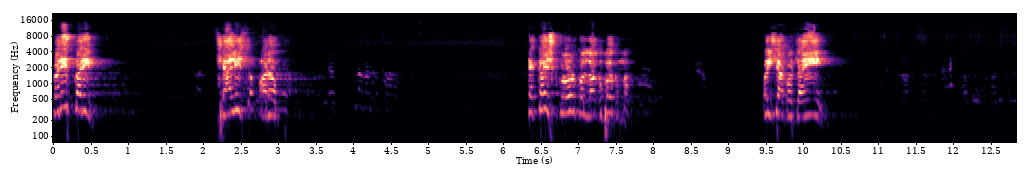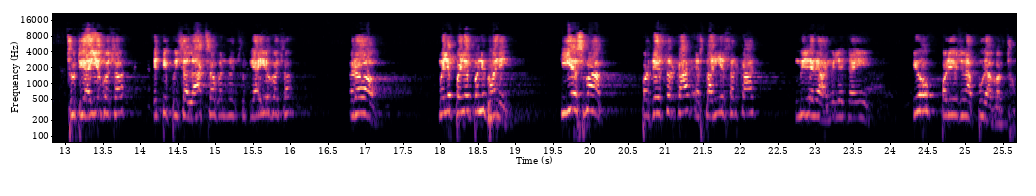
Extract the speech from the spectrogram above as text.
करिब करिब छ्यालिस अरब एक्काइस करोडको लगभगमा पैसाको चाहिँ छुट्याइएको छ। यति पैसा लाग्छ भनेर छुट्याइएको छ। र मैले पहिले पनि भने कि यसमा प्रदेश सरकार स्थानीय सरकार मिलेर हामीले चाहिँ यो परियोजना पुरा गर्छौँ।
